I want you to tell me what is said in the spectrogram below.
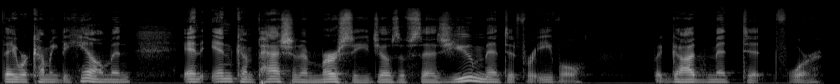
they were coming to him. And and in compassion and mercy Joseph says you meant it for evil but God meant it for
